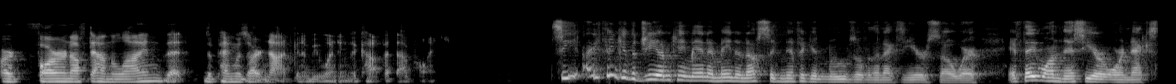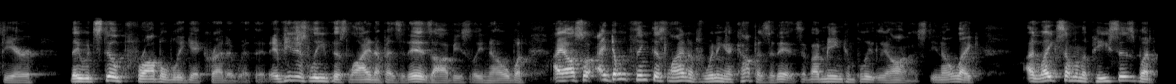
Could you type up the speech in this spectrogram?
are far enough down the line that the Penguins are not going to be winning the cup at that point. See, I think if the GM came in and made enough significant moves over the next year or so, where if they won this year or next year, they would still probably get credit with it. If you just leave this lineup as it is, obviously no. But I also I don't think this lineup's winning a cup as it is. If I'm being completely honest, you know, like I like some of the pieces, but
